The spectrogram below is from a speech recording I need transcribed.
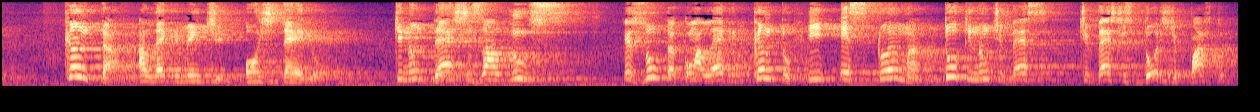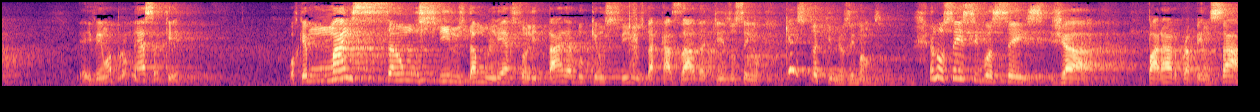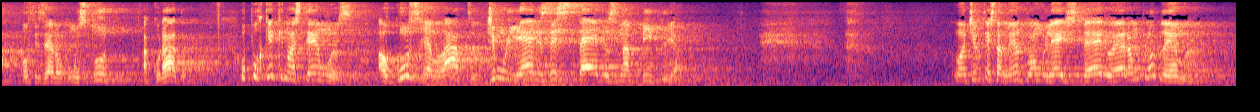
Canta alegremente, ó estéreo, que não destes à luz, exulta com alegre canto e exclama, tu que não tivesse, tivestes dores de parto. E aí vem uma promessa aqui. Porque mais são os filhos da mulher solitária do que os filhos da casada, diz o Senhor. O que é isso aqui, meus irmãos? Eu não sei se vocês já pararam para pensar ou fizeram algum estudo acurado o porquê que nós temos alguns relatos de mulheres estéreis na Bíblia. No Antigo Testamento, uma mulher estéreo era um problema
